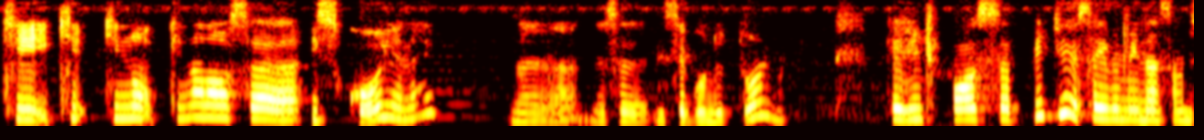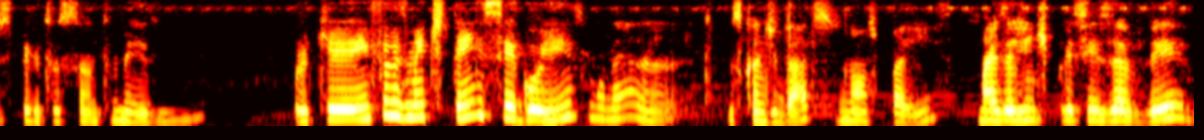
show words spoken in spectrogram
que, que, que, no, que na nossa escolha, né? Na, nessa, nesse segundo turno, que a gente possa pedir essa iluminação do Espírito Santo mesmo. Né? Porque, infelizmente, tem esse egoísmo, né? Nos candidatos do nosso país mas a gente precisa ver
